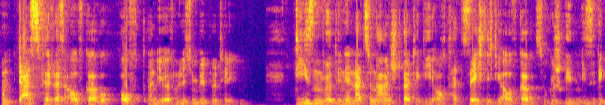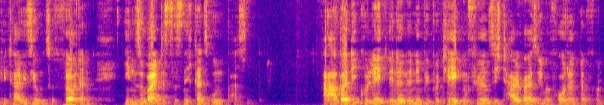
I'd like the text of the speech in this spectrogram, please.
Und das fällt als Aufgabe oft an die öffentlichen Bibliotheken. Diesen wird in der nationalen Strategie auch tatsächlich die Aufgabe zugeschrieben, diese Digitalisierung zu fördern. Insoweit ist das nicht ganz unpassend. Aber die KollegInnen in den Bibliotheken fühlen sich teilweise überfordert davon.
